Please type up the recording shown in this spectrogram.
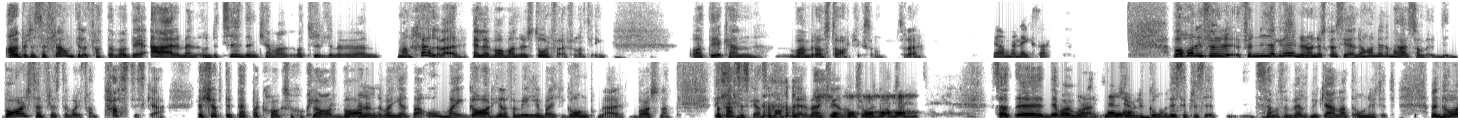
arbeta sig fram till att fatta vad det är men under tiden kan man vara tydlig med vem man själv är eller vad man nu står för för någonting. Och att det kan vara en bra start. Liksom, sådär. Ja men exakt. Vad har ni för, för nya grejer nu då? Nu ska vi se. Nu har ni de här som, barsen förresten var ju fantastiska. Jag köpte pepparkaks och chokladbaren. Det var helt bara oh my god, hela familjen bara gick igång på de där barserna. Fantastiska smaker, verkligen otroligt gott. Så att, eh, det var vår julgodis i princip tillsammans med väldigt mycket annat onyttigt. Men då,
